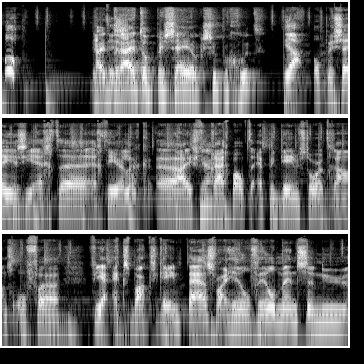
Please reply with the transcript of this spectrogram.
Oh, hij draait op PC ook super goed. Ja, op PC is hij echt, uh, echt heerlijk. Uh, hij is verkrijgbaar op de Epic Game Store trouwens. Of via Xbox Game Pass, waar heel veel mensen nu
